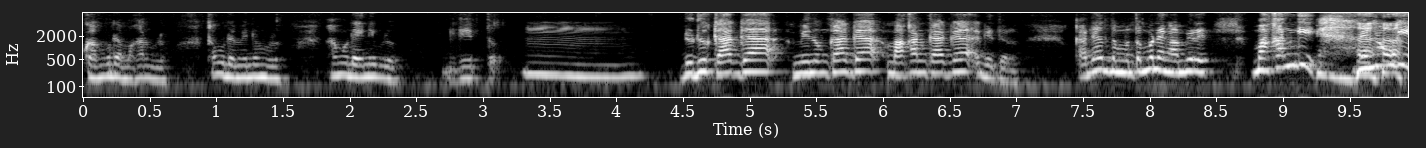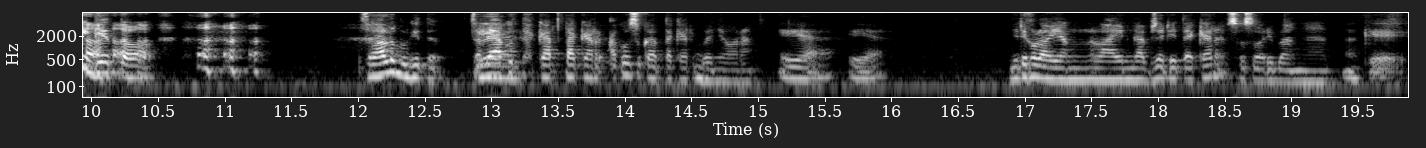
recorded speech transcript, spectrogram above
Kamu udah makan belum? Kamu udah minum belum? Kamu udah ini belum? Gitu. Hmm. Duduk kagak, minum kagak, makan kagak gitu loh. Kadang teman-teman yang ngambilin, makan Gi, minum Gi gitu. Selalu begitu. Soalnya Iya. aku teker teker, aku suka teker banyak orang. Iya, iya. Jadi kalau yang lain nggak bisa diteker, so sorry banget. Oke.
